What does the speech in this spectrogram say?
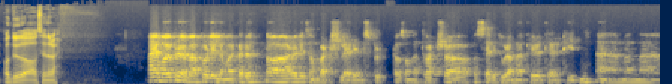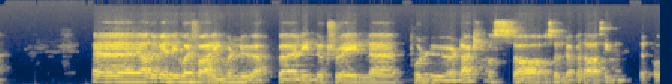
Og du da, Sindre? Nei, Jeg må jo prøve meg på Lillemarka rundt. Nå er det litt sånn bachelorinnspurt og sånn etter hvert, så jeg får se litt hvordan jeg prioriterer tiden. Eh, men eh, eh, jeg hadde veldig god erfaring med å løpe Lillo Trail på lørdag. Og så, og så løp jeg da segmentet på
